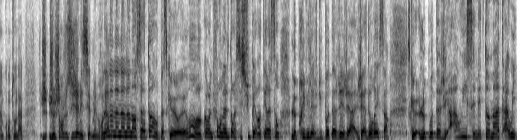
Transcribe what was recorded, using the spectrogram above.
incontournable. Je, change de sujet, mais c'est le même. Regarde. Non, non, non, non, non, ça attend, parce que, euh, encore une fois, on a le temps et c'est super intéressant. Le privilège du potager, j'ai adoré ça. Parce que le potager, ah oui, c'est mes tomates, ah oui.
